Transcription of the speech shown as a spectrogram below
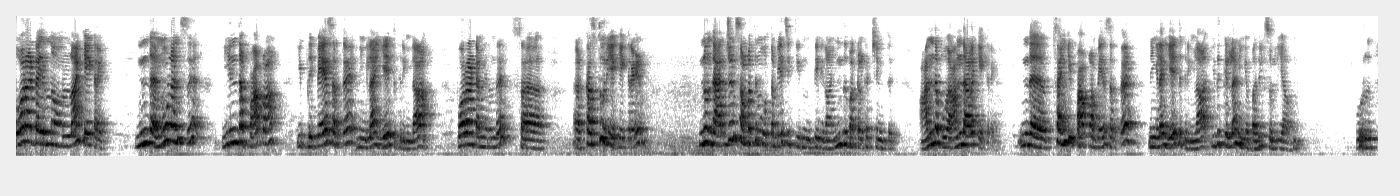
போராட்டம் இருந்தவங்களெலாம் கேட்குறேன் இந்த நூலன்ஸு இந்த பாப்பா இப்படி பேசுறத நீங்களாம் ஏற்றுக்கிறீங்களா போராட்டம் இருந்த ச கஸ்தூரியை கேட்குறேன் இன்னும் இந்த அர்ஜுன் சம்பத்துன்னு ஒருத்தன் பேசி தெரியலாம் இந்து மக்கள் கட்சின்ட்டு. அந்த அந்த ஆளை கேட்குறேன் இந்த சங்கி பாப்பான் பேசுறத நீங்களாம் ஏற்றுக்கிறீங்களா இதுக்கெல்லாம் நீங்கள் பதில் சொல்லி ஆகணும். ஒரு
